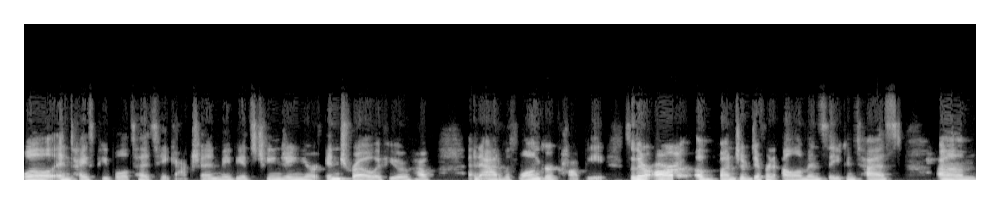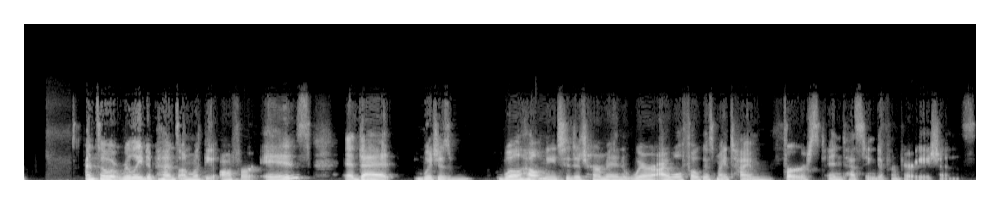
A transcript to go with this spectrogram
will entice people to take action. Maybe it's changing your intro if you have an ad with longer copy. So there are a bunch of different elements that you can test. Um, and so it really depends on what the offer is eh, that which is will help me to determine where I will focus my time first in testing different variations.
